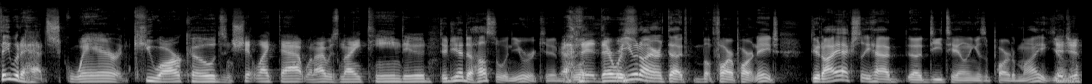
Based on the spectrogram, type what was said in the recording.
they would have had Square and QR codes and shit like that when I was 19, dude. Dude, you had to hustle when you were a kid. Well, there- there well, was- you and I aren't that far apart in age, dude. I actually had uh, detailing as a part of my. Young, you?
